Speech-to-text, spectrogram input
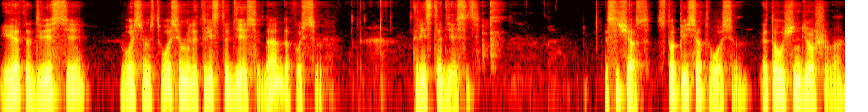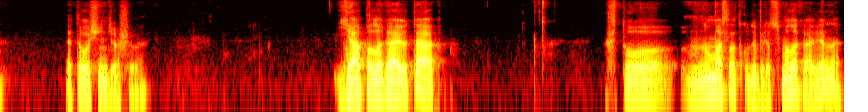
и это 288 или 310, да, допустим, 310. Сейчас 158. Это очень дешево. Это очень дешево. Я полагаю так, что, ну, масло откуда берется? Молока, верно?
